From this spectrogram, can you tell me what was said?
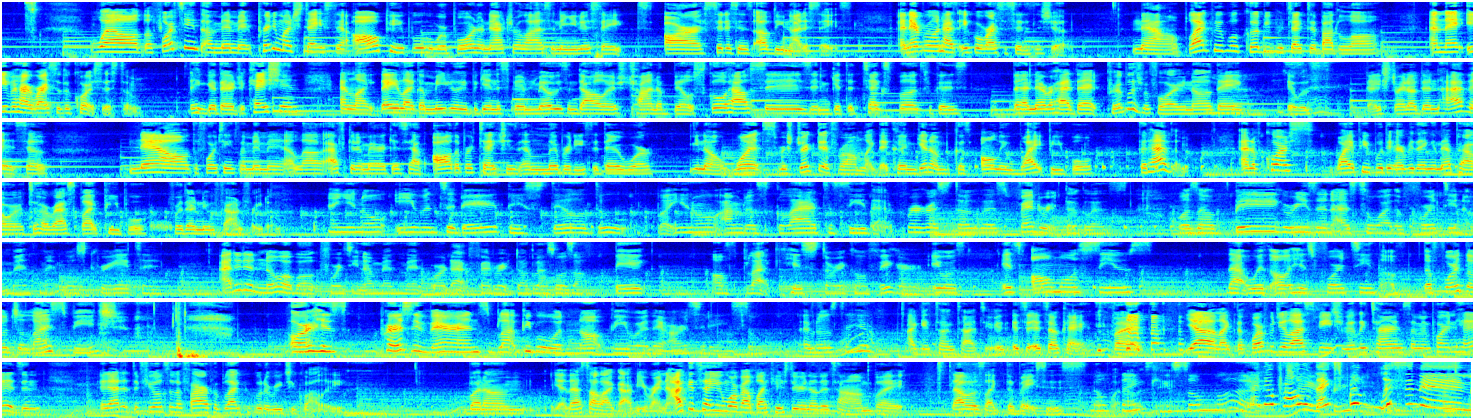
Well, the 14th Amendment pretty much states that all people who were born or naturalized in the United States are citizens of the United States, and everyone has equal rights to citizenship. Now, black people could be protected by the law, and they even have rights to the court system. They can get their education, and like they like immediately begin to spend millions of dollars trying to build schoolhouses and get the textbooks because they had never had that privilege before. You know, they Yeah, it was sad. They straight up didn't have it. So now the 14th Amendment allowed African Americans to have all the protections and liberties that they were, you know, once restricted from. Like they couldn't get them because only white people could have them. And of course, white people did everything in their power to harass black people for their newfound freedom. And you know, even today, they still do. But you know, I'm just glad to see that Douglass, Frederick Douglass, was a big reason as to why the 14th Amendment was created. I didn't know about 14th Amendment or that Frederick Douglass was a big of black historical figure. It was it almost seems that without his 14th of the 4th of July speech or his perseverance, black people would not be where they are today. So kudos to him. I get tongue tied too. It, it's it's okay, but yeah, like the Fourth of July speech really turned some important heads, and it added the fuel to the fire for Black people to reach equality. But um, yeah, that's all I got for you right now. I could tell you more about Black history another time, but that was like the basis. Well, of what I was thank you so much. Yeah, no problem. I Thanks for listening.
